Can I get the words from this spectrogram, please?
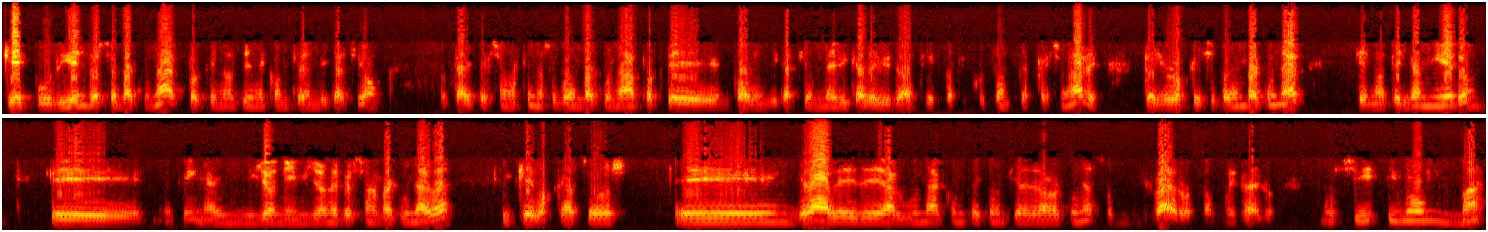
que pudiéndose vacunar porque no tiene contraindicación porque hay personas que no se pueden vacunar porque por indicación médica debido a ciertas circunstancias personales, pero los que se pueden vacunar, que no tengan miedo, que, en fin, hay millones y millones de personas vacunadas y que los casos eh, graves de alguna consecuencia de la vacuna son muy raros, son muy raros. Muchísimo más,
